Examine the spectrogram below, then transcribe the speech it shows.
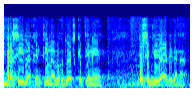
Brasil, Argentina, los dos que tienen posibilidad de ganar.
